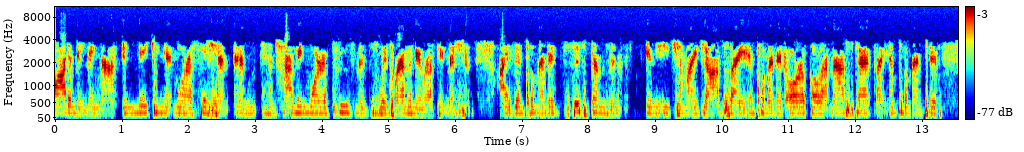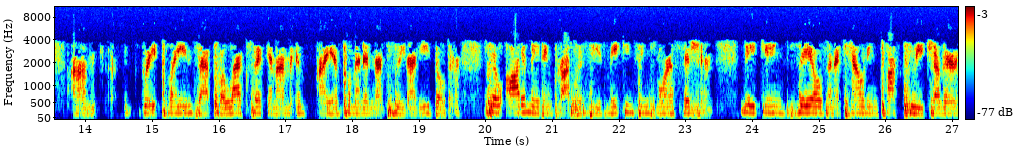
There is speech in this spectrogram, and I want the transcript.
automating that and making it more efficient and, and having more improvements with revenue recognition. I've implemented systems in in each of my jobs. I implemented Oracle at Mastech. I implemented Great Plains at Prolexic, and I implemented NetSuite at eBuilder. So automating processes, making things more efficient, making sales and accounting talk to each other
